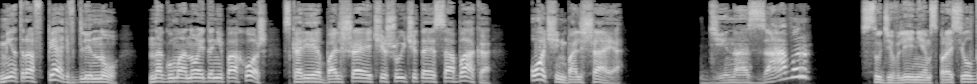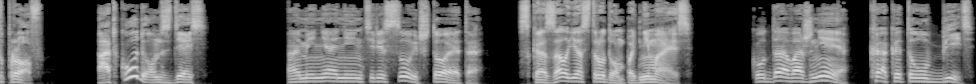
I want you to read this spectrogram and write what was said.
метров пять в длину. На гуманоида не похож, скорее большая чешуйчатая собака. Очень большая. «Динозавр?» — с удивлением спросил Дпров. «Откуда он здесь?» «А меня не интересует, что это», — сказал я с трудом поднимаясь. «Куда важнее, как это убить».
